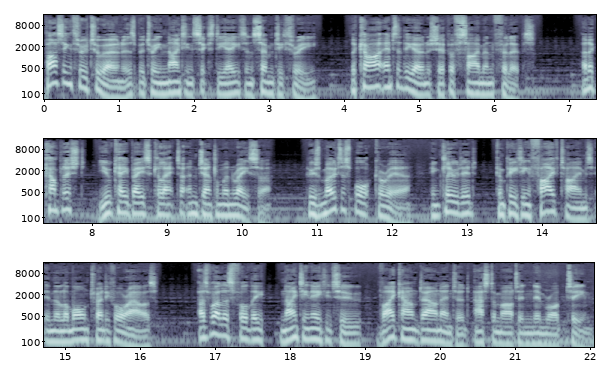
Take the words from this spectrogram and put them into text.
passing through two owners between 1968 and 73, the car entered the ownership of Simon Phillips, an accomplished UK based collector and gentleman racer whose motorsport career included competing five times in the Le Mans 24 Hours, as well as for the 1982 Viscount Downe entered Aston Martin Nimrod team.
